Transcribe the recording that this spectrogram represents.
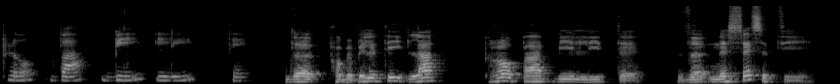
Probabilité. The probability, la probabilité. The necessity,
